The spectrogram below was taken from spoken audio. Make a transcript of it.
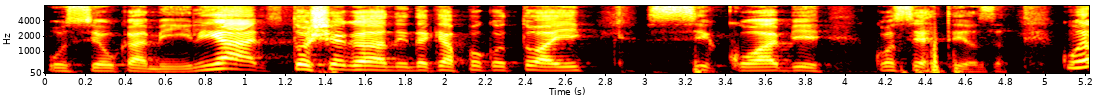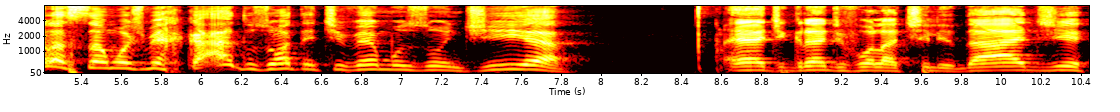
o seu caminho. Linhares, estou chegando daqui a pouco eu estou aí, Cicobi, com certeza. Com relação aos mercados, ontem tivemos um dia é, de grande volatilidade,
